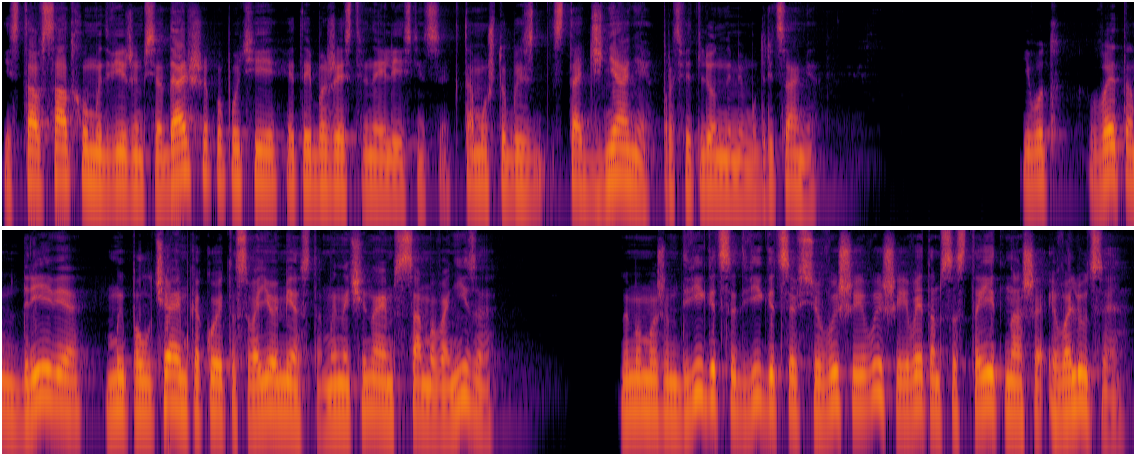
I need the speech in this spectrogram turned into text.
И став садху, мы движемся дальше по пути этой божественной лестницы, к тому, чтобы стать джняни, просветленными мудрецами. И вот в этом древе мы получаем какое-то свое место. Мы начинаем с самого низа, но мы можем двигаться, двигаться все выше и выше, и в этом состоит наша эволюция –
